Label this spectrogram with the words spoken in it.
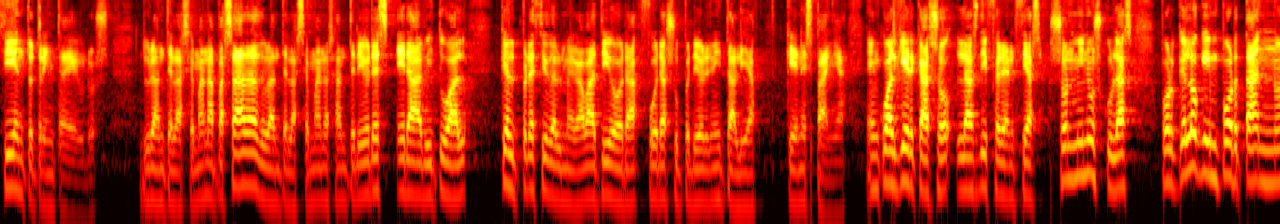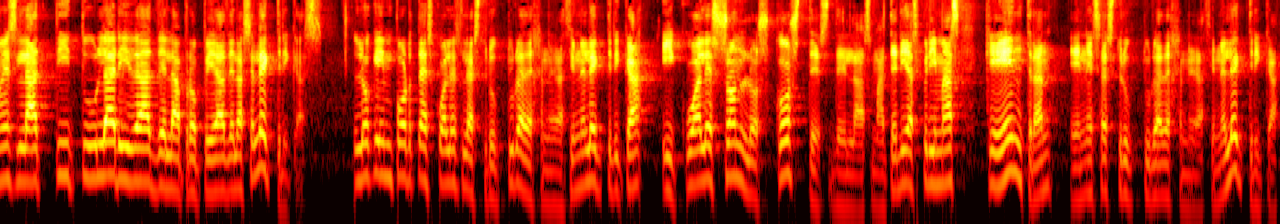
130 euros. Durante la semana pasada, durante las semanas anteriores, era habitual que el precio del megavatio hora fuera superior en Italia que en España. En cualquier caso, las diferencias son minúsculas porque lo que importa no es la titularidad de la propiedad de las eléctricas. Lo que importa es cuál es la estructura de generación eléctrica y cuáles son los costes de las materias primas que entran en esa estructura de generación eléctrica.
